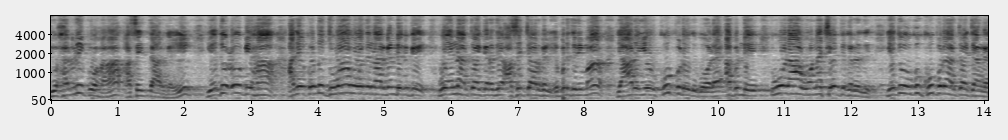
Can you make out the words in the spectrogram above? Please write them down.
யுஹர்ரிகுஹா அசைத்தார் செய்தார்கள் பிஹா அதை கொண்டு துவா ஓதினார்கள் இருக்கு. என்ன அர்த்தம் வைக்கிறது? அசைச்சார்கள். எப்படி தெரியுமா? யாரையோ கூப்பிடுவது போல அப்படின்னு ஊடா ஒன்னா சேர்த்துக்கிறது. எதுவுக்கு கூப்பிட அர்த்தம் வச்சாங்க?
